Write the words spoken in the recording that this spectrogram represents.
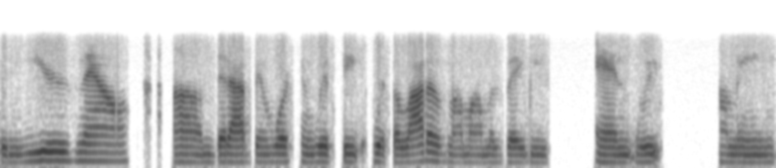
been years now um, that I've been working with the with a lot of my Mama's babies, and we, I mean,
